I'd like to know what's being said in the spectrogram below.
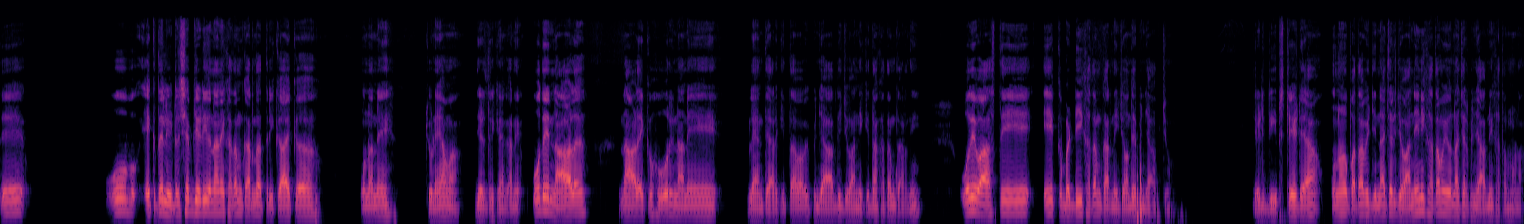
ਤੇ ਉਹ ਇੱਕ ਤੇ ਲੀਡਰਸ਼ਿਪ ਜਿਹੜੀ ਉਹਨਾਂ ਨੇ ਖਤਮ ਕਰਨ ਦਾ ਤਰੀਕਾ ਇੱਕ ਉਹਨਾਂ ਨੇ ਚੁਣਿਆ ਵਾ, ਜਿਹੜੇ ਤਰੀਕਿਆਂ ਕਰਨੇ, ਉਹਦੇ ਨਾਲ ਨਾਲ ਇੱਕ ਹੋਰ ਇਹਨਾਂ ਨੇ ਪਲਾਨ ਤਿਆਰ ਕੀਤਾ ਵਾ ਵੀ ਪੰਜਾਬ ਦੀ ਜਵਾਨੀ ਕਿੱਦਾਂ ਖਤਮ ਕਰਨੀ, ਉਹਦੇ ਵਾਸਤੇ ਇਹ ਕਬੱਡੀ ਖਤਮ ਕਰਨੀ ਚਾਹੁੰਦੇ ਪੰਜਾਬ ਚੋਂ। ਜਿਹੜੀ ਡੀਪ ਸਟੇਟ ਆ, ਉਹਨਾਂ ਨੂੰ ਪਤਾ ਵੀ ਜਿੰਨਾ ਚਿਰ ਜਵਾਨੀ ਨਹੀਂ ਖਤਮ ਹੋਈ ਉਹਨਾਂ ਚਿਰ ਪੰਜਾਬ ਨਹੀਂ ਖਤਮ ਹੋਣਾ।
